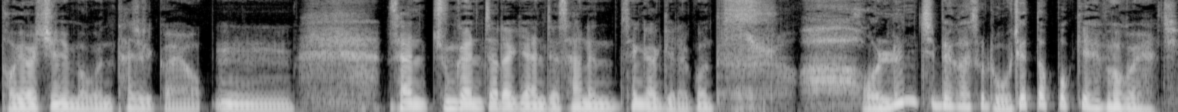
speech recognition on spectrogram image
더 열심히 먹은 탓일까요? 음, 산 중간자락에 앉아 사는 생각이라곤, 아, 얼른 집에 가서 로제 떡볶이 해 먹어야지.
